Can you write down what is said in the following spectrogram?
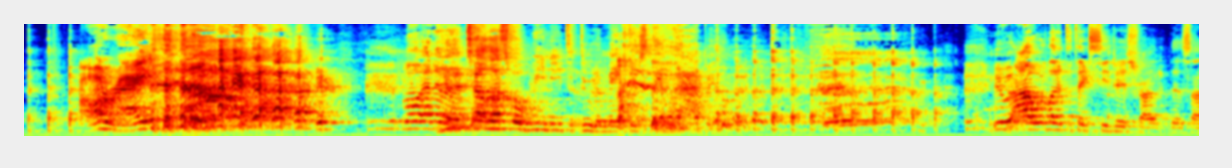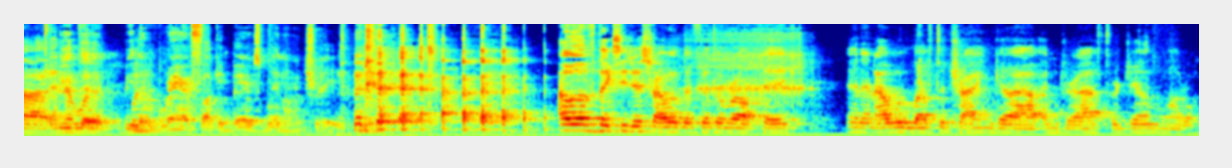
All right. Well, You anyway, tell us what we need to do to make this deal happen." I would like to take CJ Stroud this. Uh, Be the, would, be the rare fucking Bears win on a trade. I would love to take CJ Stroud with the fifth overall pick, and then I would love to try and go out and draft for Jalen Waddle.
